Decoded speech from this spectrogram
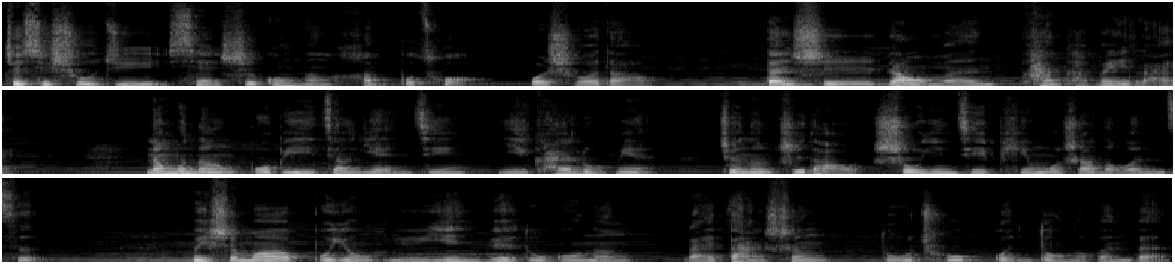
这些数据显示功能很不错，我说道。但是让我们看看未来，能不能不必将眼睛移开路面就能知道收音机屏幕上的文字？为什么不用语音阅读功能来大声读出滚动的文本？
